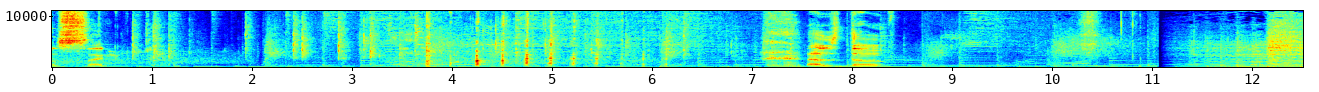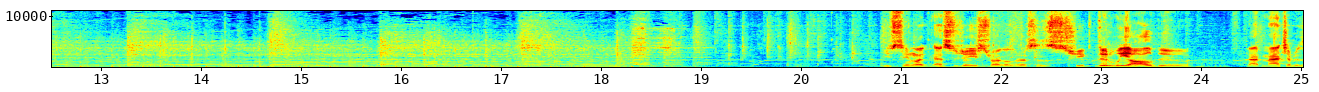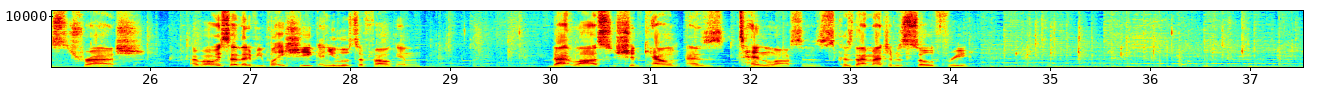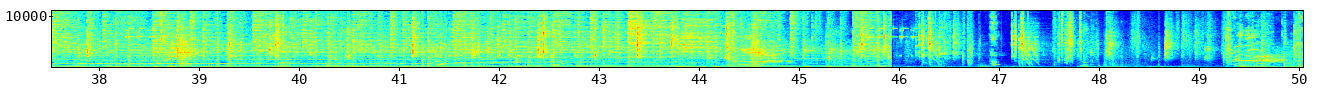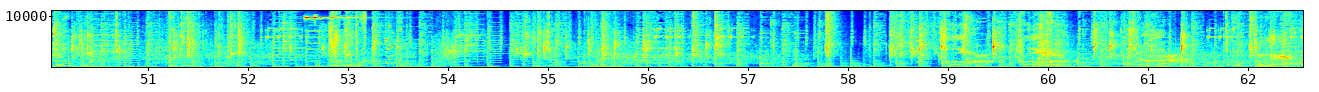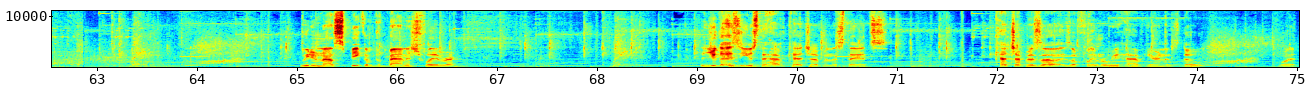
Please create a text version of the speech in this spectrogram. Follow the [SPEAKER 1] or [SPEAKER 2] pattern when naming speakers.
[SPEAKER 1] was sick. that was dope. You seem like SJ struggles versus Sheik. Dude, we all do. That matchup is trash. I've always said that if you play Sheik and you lose to Falcon, that loss should count as 10 losses. Because that matchup is so free. We do not speak of the banished flavor. Did you guys used to have ketchup in the States? Ketchup is a, is a flavor we have here and it's dope. What?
